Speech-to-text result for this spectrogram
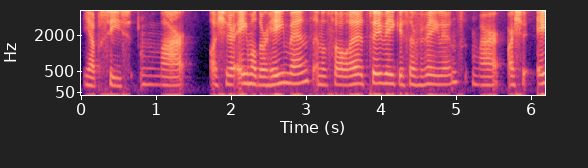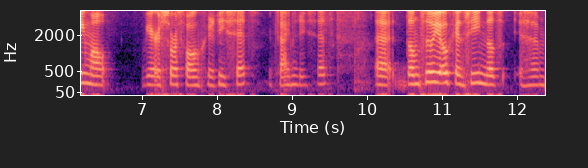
Ja, precies. Maar als je er eenmaal doorheen bent, en dat zal, hè, twee weken is daar vervelend, maar als je eenmaal weer een soort van gereset, een kleine reset, eh, dan zul je ook gaan zien dat ehm,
